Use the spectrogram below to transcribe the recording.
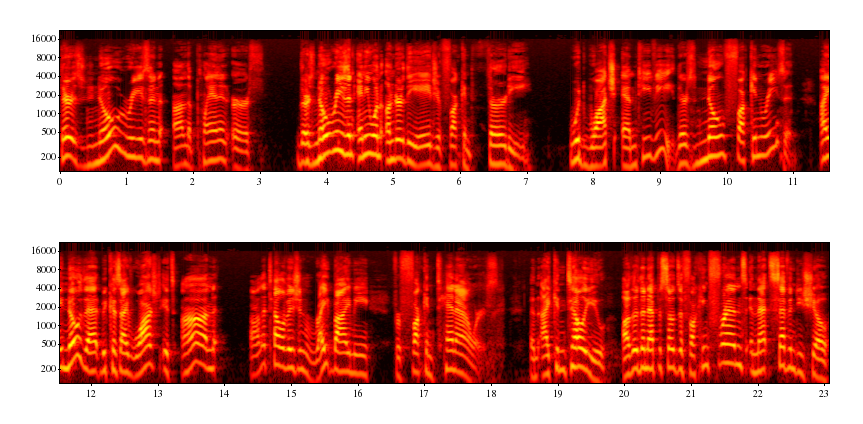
there is no reason on the planet Earth. There's no reason anyone under the age of fucking thirty would watch MTV. There's no fucking reason. I know that because I've watched. It's on on the television right by me for fucking ten hours. And I can tell you, other than episodes of fucking Friends and that 70s show,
